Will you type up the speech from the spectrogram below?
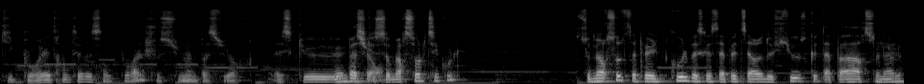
qui pourraient être intéressantes pour elle. Je suis même pas sûr. Est-ce que, Même pas est-ce sûr. que Somersault c'est cool? Somersault, ça peut être cool parce que ça peut te servir de fuse que t'as pas à Arsenal.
